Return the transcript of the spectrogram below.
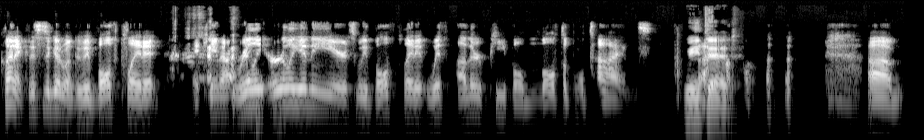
Clinic. This is a good one because we both played it. It came out really early in the year, so we both played it with other people multiple times. We so, did. um,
